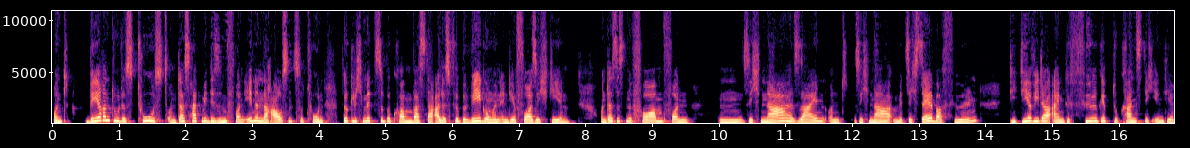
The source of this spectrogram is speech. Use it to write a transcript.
und während du das tust, und das hat mit diesem von innen nach außen zu tun, wirklich mitzubekommen, was da alles für Bewegungen in dir vor sich gehen. Und das ist eine Form von mh, hm, sich nahe sein und sich nah mit sich selber fühlen, die dir wieder ein Gefühl gibt, du kannst dich in dir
